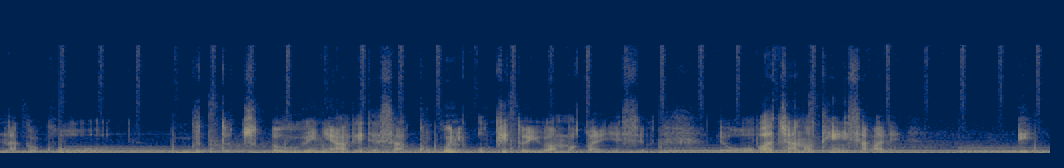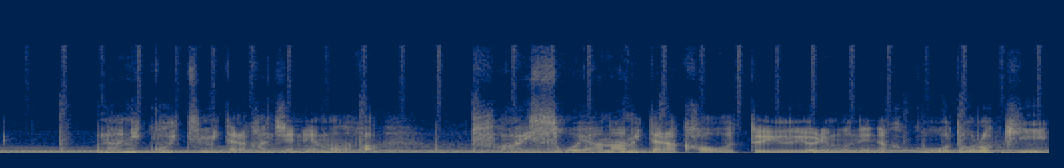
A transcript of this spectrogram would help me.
なんかこう、ぐっとちょっと上に上げてさ、ここに置けと言わんばかりですよ。で、おばちゃんの店員さんがね、え、何こいつ？みたいな感じでね、もうなんか、不愛想やなみたいな顔というよりもねなんかこう驚き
